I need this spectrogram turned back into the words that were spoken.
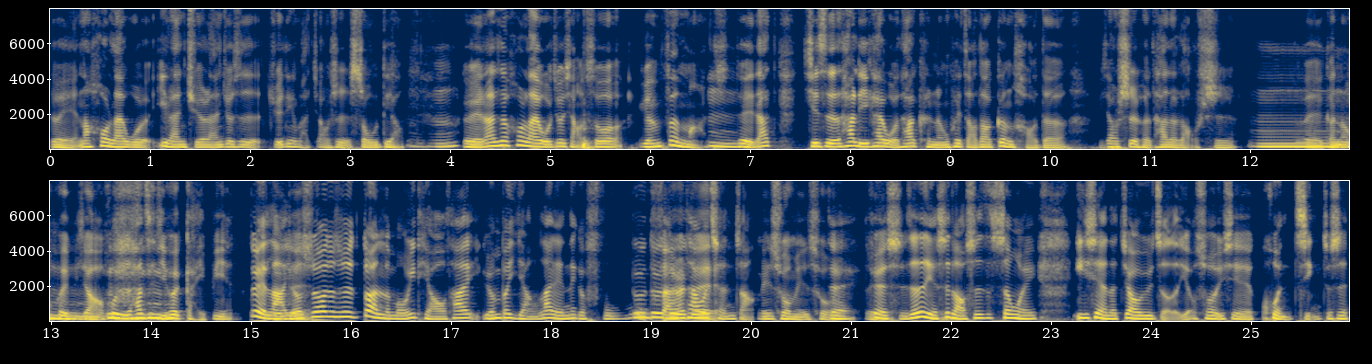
对，那后来我毅然决然就是决定把教室收掉。嗯对，但是后来我就想说，缘分嘛，嗯对，他其实他离开我，他可能会找到更好的比较适合他的老师，嗯，对，可能会比较，或者他自己会改变。对啦，有时候就是断了某一条，他原本仰赖的那个服务，反而他会成长。没错，没错，对，确实，这也是老师身为一线的教育者有时候一些困境，就是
